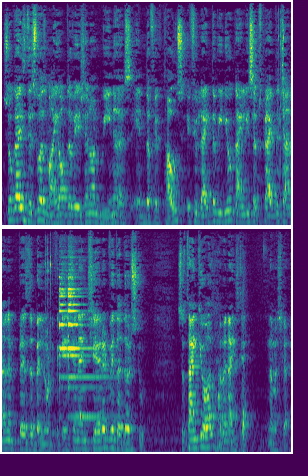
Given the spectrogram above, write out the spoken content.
So guys, this was my observation on Venus in the 5th house. If you like the video, kindly subscribe the channel and press the bell notification and share it with others too. So thank you all. Have a nice day. Namaskar.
